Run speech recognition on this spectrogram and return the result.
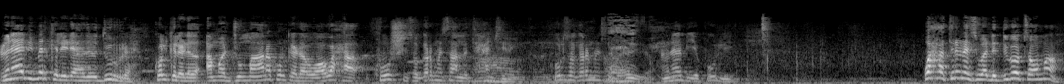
Cunaabi marka la yidhaahdo dura kolka la yidhahdo ama jumaano kolka la yidhahdo waa waxa kuushi soo garanaysaan la taxan jiray kuul soo garanaysaan cunaabi iyo waxaad tirinaysa waa dhadigood soo maaha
